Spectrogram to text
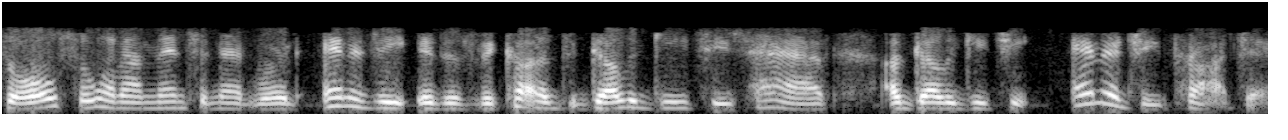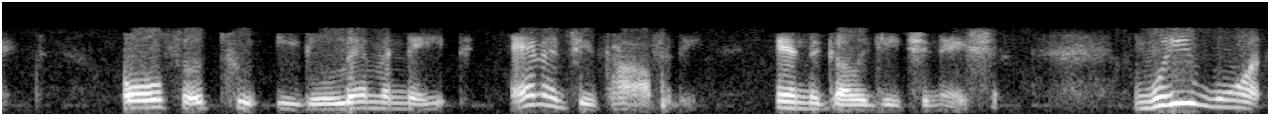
So also when I mention that word energy, it is because Gullah Geechees have a Gullah Geechee Energy Project also to eliminate energy poverty in the Gullah Geechee Nation. We want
